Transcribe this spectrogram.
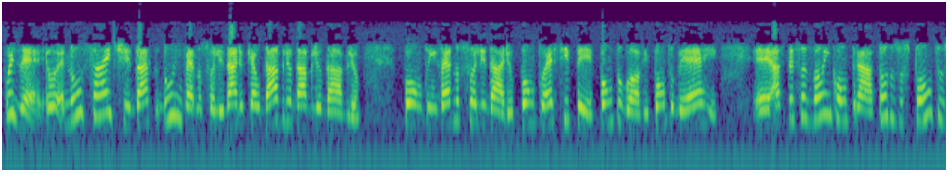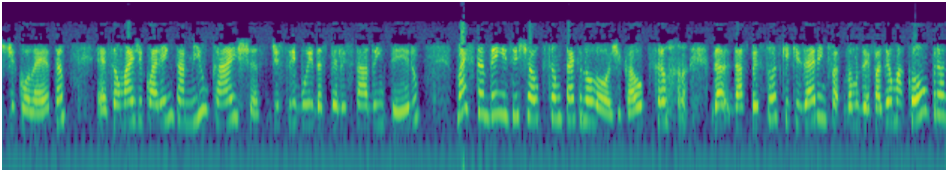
Pois é, eu, no site da, do Inverno Solidário, que é o www.invernosolidario.sp.gov.br, é, as pessoas vão encontrar todos os pontos de coleta, é, são mais de 40 mil caixas distribuídas pelo estado inteiro, mas também existe a opção tecnológica, a opção da, das pessoas que quiserem, vamos dizer, fazer uma compra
